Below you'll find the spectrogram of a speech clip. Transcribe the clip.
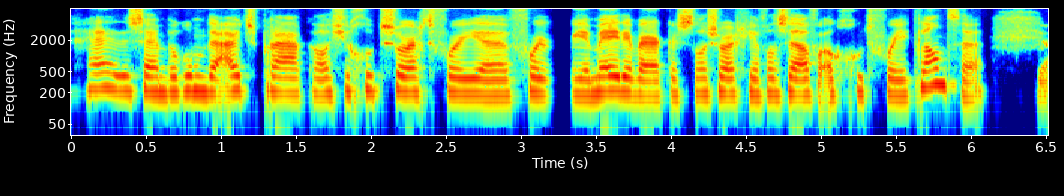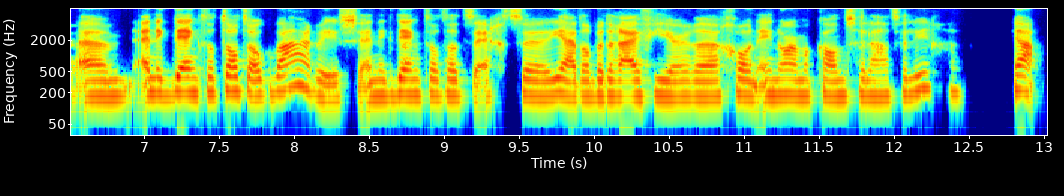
hè, er zijn beroemde uitspraken. Als je goed zorgt voor je, voor je medewerkers, dan zorg je vanzelf ook goed voor je klanten. Ehm, en ik denk dat dat ook waar is. En ik denk dat dat echt, uh, ja, dat bedrijven hier uh, gewoon enorme kansen laten liggen. Ja.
